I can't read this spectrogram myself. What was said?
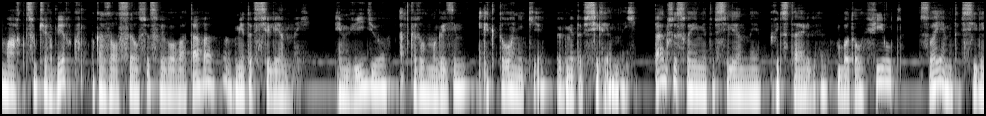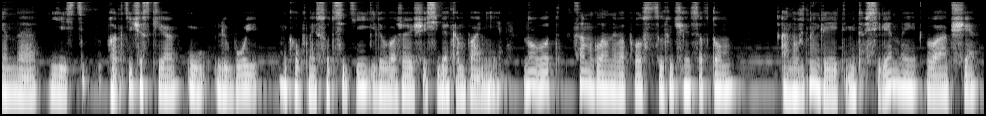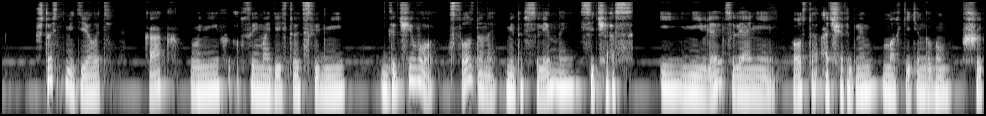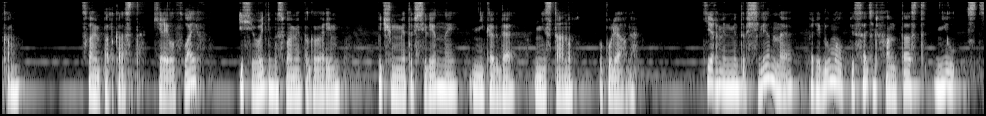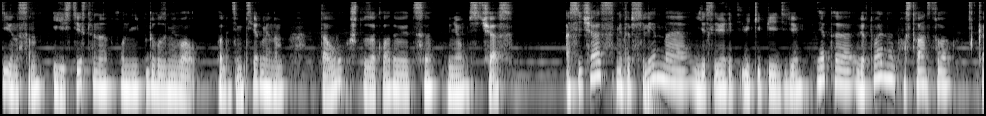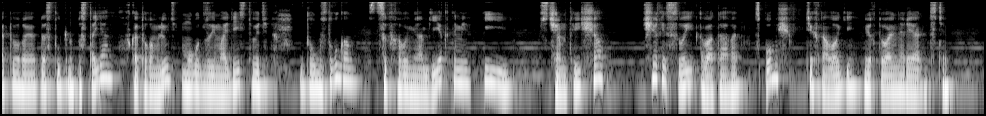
Марк Цукерберг показал селфи своего аватара в метавселенной. NVIDIA открыл магазин электроники в метавселенной. Также свои метавселенные представили Battlefield. Своя метавселенная есть практически у любой крупной соцсети или уважающей себя компании. Но вот самый главный вопрос заключается в том, а нужны ли эти метавселенные вообще? Что с ними делать? Как в них взаимодействовать с людьми? Для чего созданы метавселенные сейчас? И не являются ли они просто очередным маркетинговым пшиком? С вами подкаст Кириллов Live, и сегодня мы с вами поговорим, почему метавселенные никогда не станут популярны. Термин «метавселенная» придумал писатель-фантаст Нил Стивенсон, и, естественно, он не подразумевал под этим термином того, что закладывается в нем сейчас. А сейчас метавселенная, если верить Википедии, это виртуальное пространство, которое доступно постоянно, в котором люди могут взаимодействовать друг с другом, с цифровыми объектами и с чем-то еще через свои аватары с помощью технологий виртуальной реальности.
